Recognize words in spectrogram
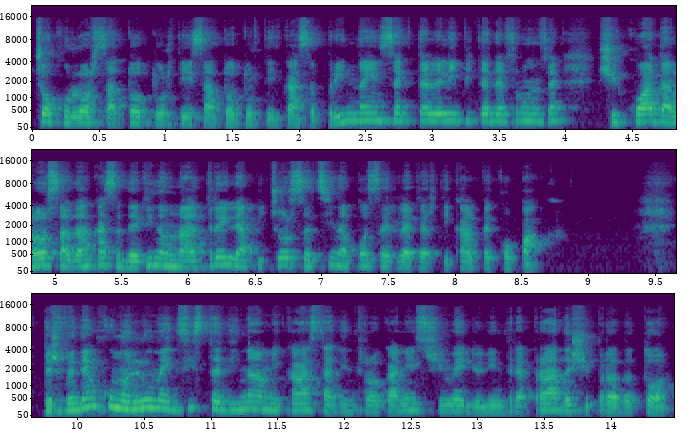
ciocul lor s-a tot urtit, s-a tot urtit ca să prindă insectele lipite de frunze și coada lor s-a dat ca să devină un al treilea picior să țină păsările vertical pe copac. Deci vedem cum în lume există dinamica asta dintre organism și mediu, dintre pradă și prădător.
